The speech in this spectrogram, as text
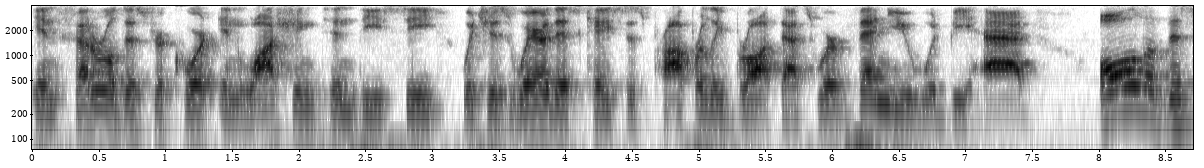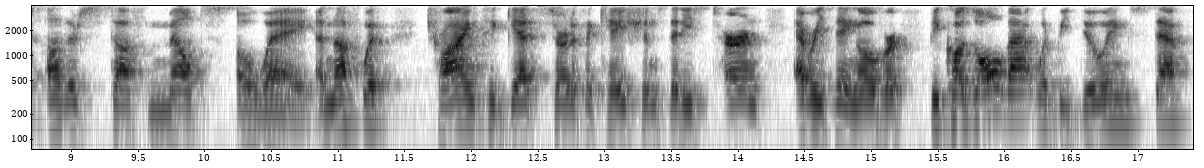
in federal district court in Washington, D.C., which is where this case is properly brought. That's where venue would be had. All of this other stuff melts away. Enough with trying to get certifications that he's turned everything over, because all that would be doing, Steph,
